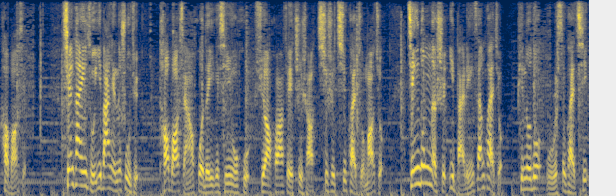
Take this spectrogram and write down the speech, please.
靠保险。先看一组一八年的数据，淘宝想要获得一个新用户，需要花费至少七十七块九毛九，京东呢是一百零三块九，拼多多五十四块七，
